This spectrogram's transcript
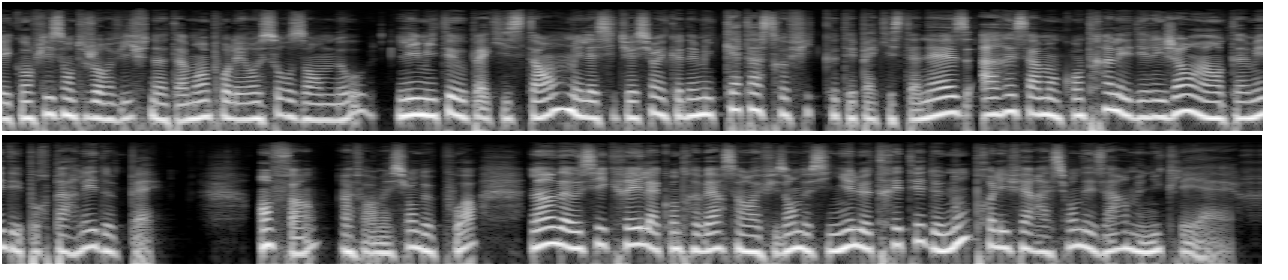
Les conflits sont toujours vifs, notamment pour les ressources en eau, limitées au Pakistan, mais la situation économique catastrophique côté pakistanaise a récemment contraint les dirigeants à entamer des pourparlers de paix. Enfin, information de poids, l'Inde a aussi créé la controverse en refusant de signer le traité de non-prolifération des armes nucléaires.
